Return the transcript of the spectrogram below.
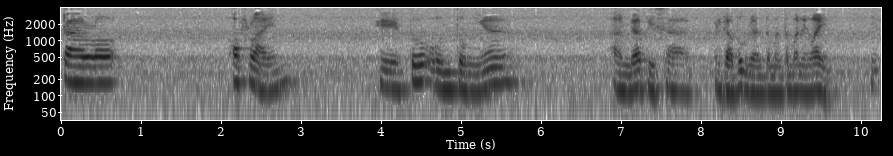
kalau offline itu untungnya Anda bisa bergabung dengan teman-teman yang lain. Ya.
